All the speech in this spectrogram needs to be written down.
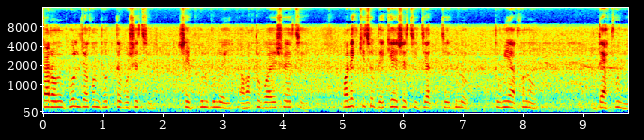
কারণ ভুল যখন ধরতে বসেছি, সেই ভুলগুলোই আমার তো বয়স হয়েছে। অনেক কিছু দেখে এসেছি যা, যেগুলো তুমি এখনও দেখোনি।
